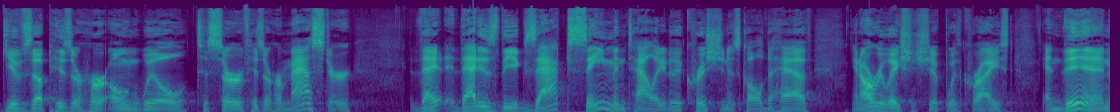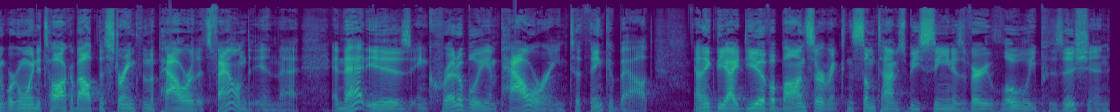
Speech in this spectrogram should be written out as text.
gives up his or her own will to serve his or her master, that that is the exact same mentality that the Christian is called to have in our relationship with Christ. And then we're going to talk about the strength and the power that's found in that. And that is incredibly empowering to think about. I think the idea of a bondservant can sometimes be seen as a very lowly position.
